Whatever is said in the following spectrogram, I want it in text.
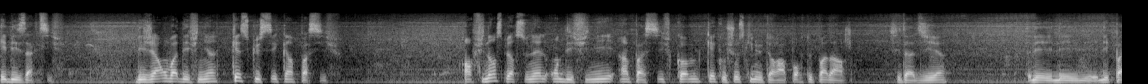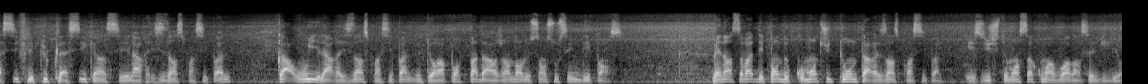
et des actifs. Déjà, on va définir qu'est-ce que c'est qu'un passif. En finance personnelle, on définit un passif comme quelque chose qui ne te rapporte pas d'argent. C'est-à-dire, les, passifs les plus classiques, hein, c'est la résidence principale. Car oui, la résidence principale ne te rapporte pas d'argent dans le sens où c'est une dépense. Maintenant, ça va dépendre de comment tu tournes ta résidence principale. Et c'est justement ça qu'on va voir dans cette vidéo.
